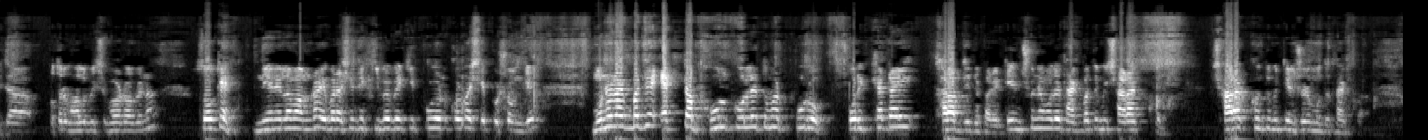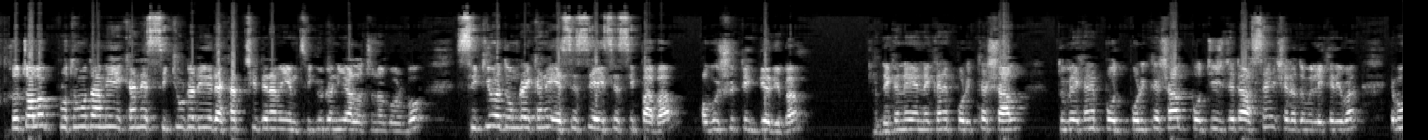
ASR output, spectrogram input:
এটা অতটা ভালো বেশি ভরাট হবে না। সো ওকে নিয়ে নিলাম আমরা। এবার আসি যে কীভাবে কি পূরণ করবে সে প্রসঙ্গে। মনে রাখবা যে একটা ভুল করলে তোমার পুরো পরীক্ষাটাই খারাপ যেতে পারে। টেনশনের মধ্যে থাকবা তুমি সারাক্ষণ। সারাক্ষণ তুমি টেনশনের মধ্যে থাকবা। তো চলো, প্রথমত আমি এখানে সিকিউটা দিয়ে দেখাচ্ছি দেন আমি এমসিকিউটা নিয়ে আলোচনা করব। সিকিউ তোমরা এখানে এসএসসি এইচএসসি পাবা। অবশ্যই টিক দিয়ে দিবা। এখানে এখানে পরীক্ষার সাল তুমি এখানে প- পরীক্ষার সাল পঁচিশ যেটা আছে, সেটা তুমি লিখে দিবা। এবং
